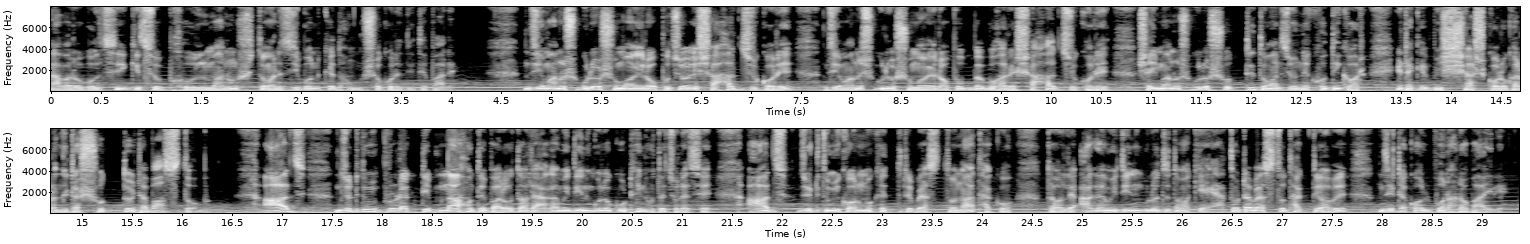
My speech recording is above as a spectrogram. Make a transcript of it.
আবারও বলছি, কিছু ভুল মানুষ তোমার জীবনকে ধ্বংস করে দিতে পারে। যে মানুষগুলো সময়ের অপচয়ে সাহায্য করে, যে মানুষগুলো সময়ের অপব্যবহারে সাহায্য করে, সেই মানুষগুলো সত্যি তোমার জন্য ক্ষতিকর। এটাকে বিশ্বাস করো, কারণ এটা সত্য, এটা বাস্তব। আজ যদি তুমি প্রোডাক্টিভ না হতে পারো, তাহলে আগামী দিনগুলো কঠিন হতে চলেছে। আজ যদি তুমি কর্মক্ষেত্রে ব্যস্ত না থাকো, তাহলে আগামী দিনগুলোতে তোমাকে এতটা ব্যস্ত থাকতে হবে, যেটা কল্পনারও বাইরে।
